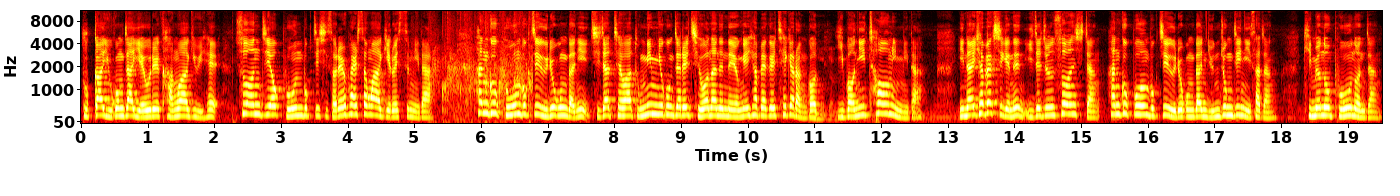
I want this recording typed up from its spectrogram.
국가 유공자 예우를 강화하기 위해 수원 지역 보훈복지시설을 활성화하기로 했습니다. 한국보훈복지의료공단이 지자체와 독립유공자를 지원하는 내용의 협약을 체결한 건 이번이 처음입니다. 이날 협약식에는 이재준 수원시장, 한국보훈복지의료공단 윤종진 이사장, 김현호 보훈원장,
